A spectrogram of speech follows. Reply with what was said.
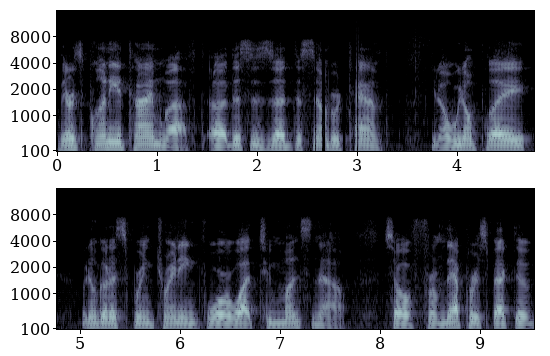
There's plenty of time left. Uh, this is uh, December 10th. You know, we don't play, we don't go to spring training for what, two months now. So from that perspective,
